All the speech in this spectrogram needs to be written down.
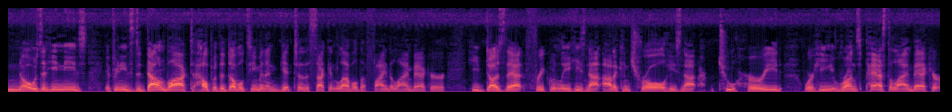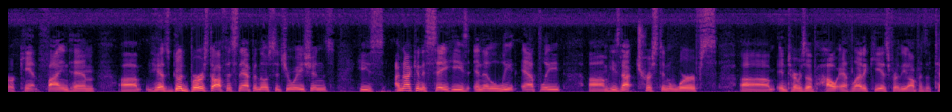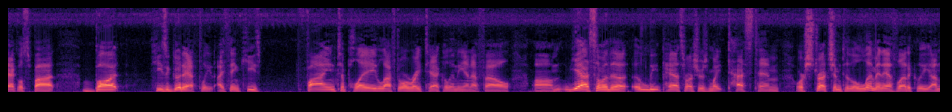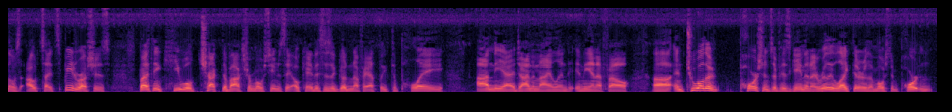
knows that he needs if he needs to down block to help with the double team and then get to the second level to find a linebacker. He does that frequently. He's not out of control. He's not too hurried where he runs past the linebacker or can't find him. Uh, he has good burst off the snap in those situations. He's I'm not going to say he's an elite athlete. Um, he's not Tristan Wirfs um, in terms of how athletic he is for the offensive tackle spot, but he's a good athlete. I think he's fine to play left or right tackle in the NFL. Um, yeah, some of the elite pass rushers might test him or stretch him to the limit athletically on those outside speed rushes, but I think he will check the box for most teams and say, okay, this is a good enough athlete to play on the edge, on an island in the NFL. Uh, and two other portions of his game that I really like that are the most important.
